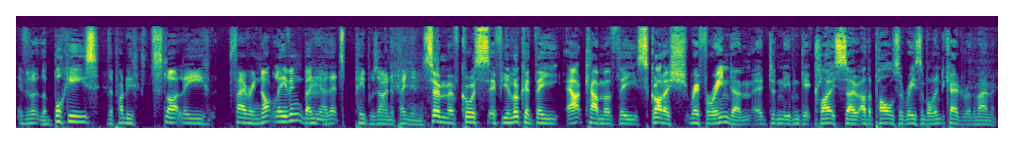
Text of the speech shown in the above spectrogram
If you look at the bookies, they're probably slightly favouring not leaving, but you know that's people's own opinion. Tim, of course, if you look at the outcome of the Scottish referendum, it didn't even get close. So, are the polls a reasonable indicator at the moment?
